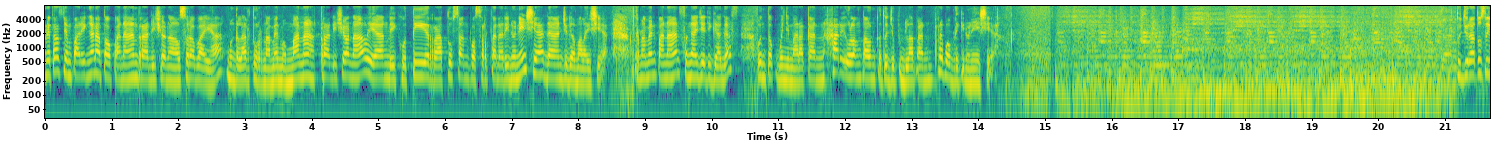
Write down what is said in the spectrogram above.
Komunitas Jemparingan atau Panahan Tradisional Surabaya menggelar turnamen memanah tradisional yang diikuti ratusan peserta dari Indonesia dan juga Malaysia. Turnamen panahan sengaja digagas untuk menyemarakan hari ulang tahun ke-78 Republik Indonesia. 750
